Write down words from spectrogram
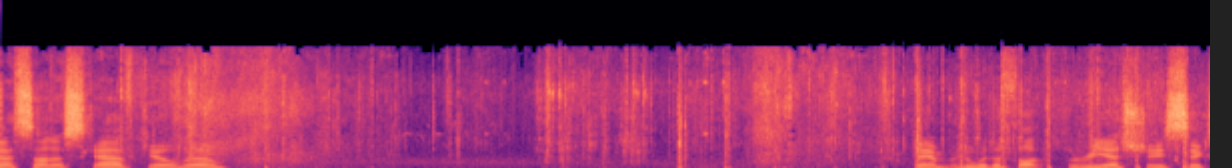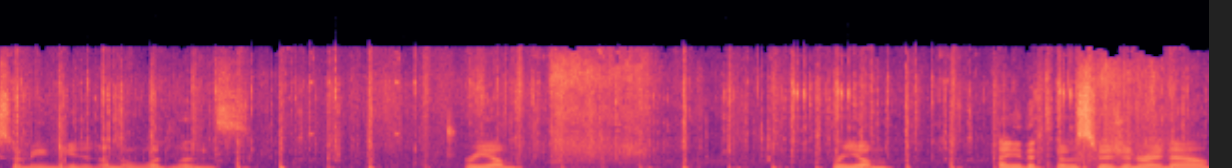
That's not a scav kill, though. Damn, who would have thought 3 SJ6 would be needed on the woodlands? Trium. Trium. I need the toast vision right now.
